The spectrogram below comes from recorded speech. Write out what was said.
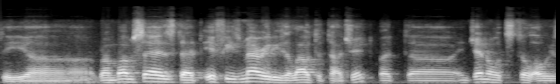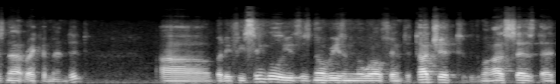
The uh, Rambam says that if he's married, he's allowed to touch it, but uh, in general, it's still always not recommended. Uh, but if he's single, there's no reason in the world for him to touch it. The Gemara says that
